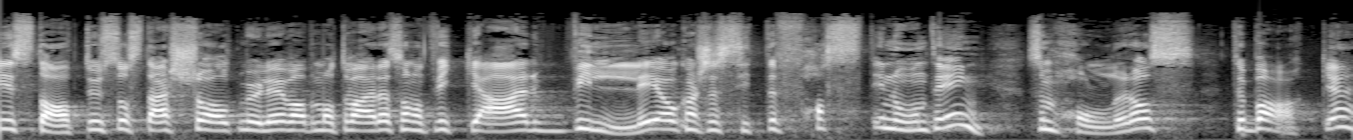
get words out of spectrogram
i status og stæsj og alt mulig, hva det måtte være, sånn at vi ikke er villige og kanskje sitter fast i noen ting som holder oss tilbake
